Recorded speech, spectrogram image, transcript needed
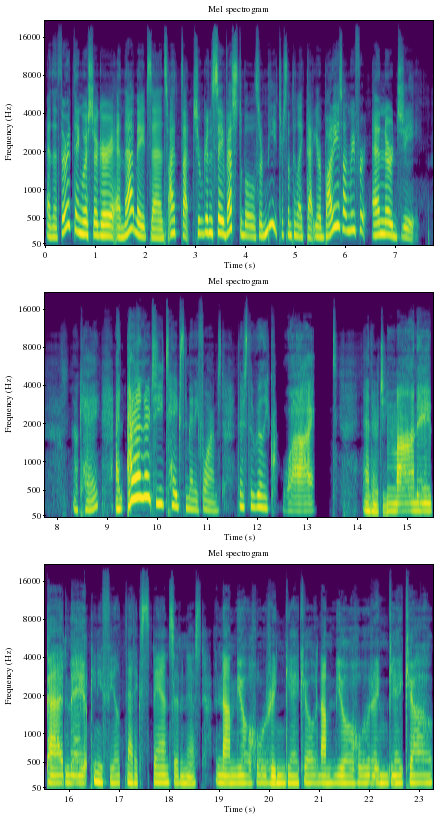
And the third thing was sugar, and that made sense. I thought you were going to say vegetables or meat or something like that. Your body is hungry for energy. Okay. And energy takes many forms. There's the really quiet energy. Mani Padme. Can you feel that expansiveness? Namyo Renge Kyo, Namyo Renge Kyo.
